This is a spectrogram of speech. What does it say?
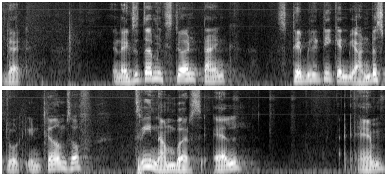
that an exothermic stirred tank stability can be understood in terms of three numbers L, M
